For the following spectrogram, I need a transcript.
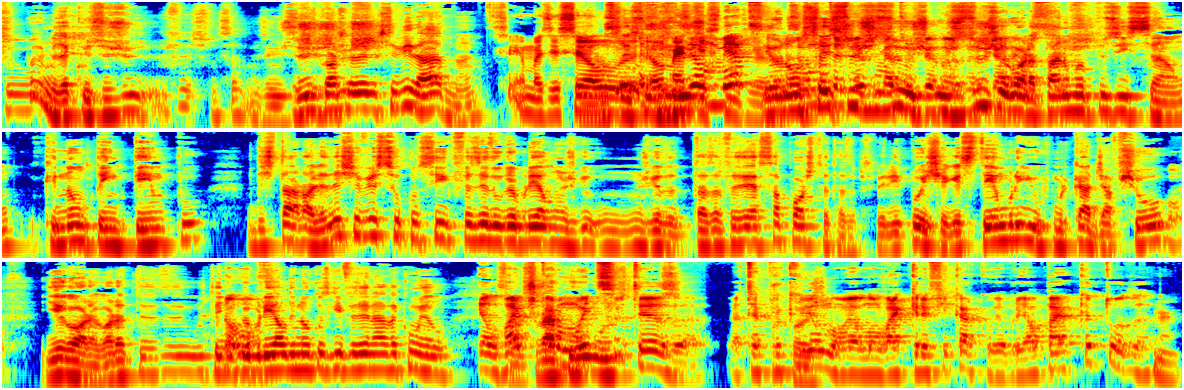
Pois, mas é que o Jesus, sei, mas o Jesus gosta de agressividade, não é? Sim, mas isso sei ele o mete mete- nos Eu não sei se o Jesus, os o Jesus agora está numa posição que não tem tempo de estar. Olha, deixa ver se eu consigo fazer do Gabriel um, um jogador. Estás a fazer essa aposta, estás a perceber? E depois chega setembro e o mercado já fechou. E agora? Agora tenho Não, o Gabriel e não consegui fazer nada com ele. Ele vai buscar um 8 de certeza. Até porque ele não, ele não vai querer ficar com o Gabriel para a época toda. Não.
